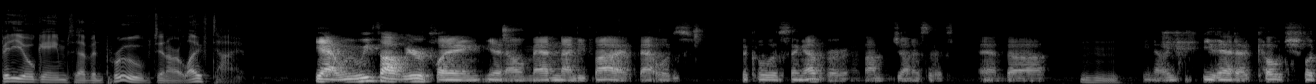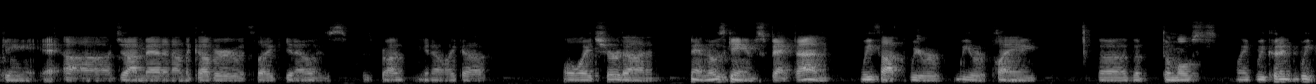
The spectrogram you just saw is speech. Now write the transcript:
video games have improved in our lifetime. Yeah, when we thought we were playing, you know, Madden '95, that was the coolest thing ever on Genesis. And uh, hmm you know, you had a coach looking at uh, John Madden on the cover with like, you know, his his broad, you know, like a old white shirt on. And man, those games back then, we thought we were we were playing uh, the the most Like we couldn't, we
